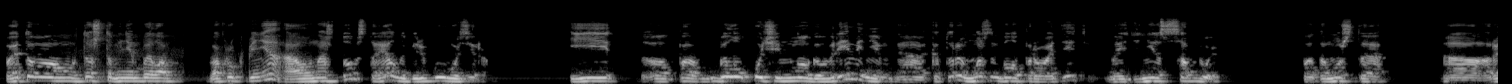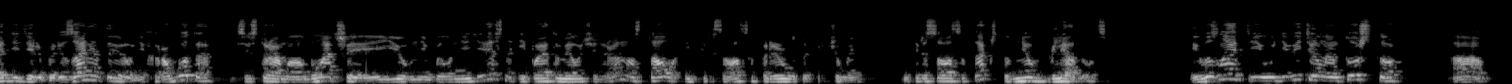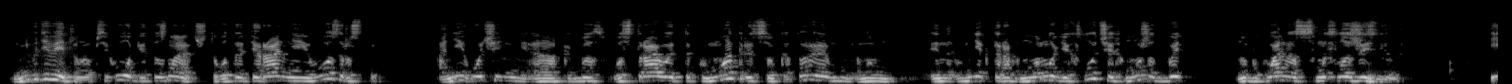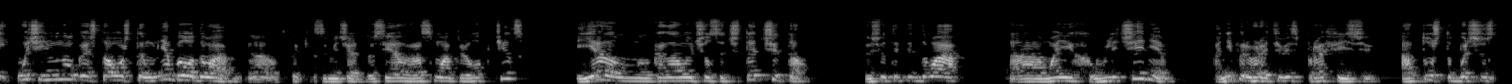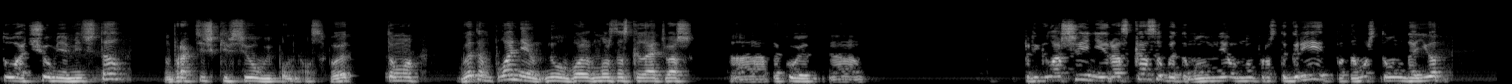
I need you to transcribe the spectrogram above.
Поэтому то, что мне было вокруг меня, а у наш дом стоял на берегу озера. И э, было очень много времени, э, которое можно было проводить наедине с собой. Потому что э, родители были заняты, у них работа, сестра моя младшая, ее мне было неинтересно, и поэтому я очень рано стал интересоваться природой, причем интересоваться так, чтобы в нее вглядываться. И вы знаете, удивительно то, что а, неудивительно, психологи это знают, что вот эти ранние возрасты, они очень а, как бы выстраивают такую матрицу, которая ну, в некоторых, во многих случаях может быть ну, буквально смысла жизненной. И очень многое из того, что у меня было два а, таких замечательных, то есть я рассматривал птиц, и я, когда научился читать, читал. То есть вот эти два а, моих увлечения, они превратились в профессию. А то, что большинство, о чем я мечтал, ну, практически все выполнилось. Поэтому в этом плане, ну, можно сказать, ваш а, такой а, приглашение и рассказ об этом, он меня ну, просто греет, потому что он дает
